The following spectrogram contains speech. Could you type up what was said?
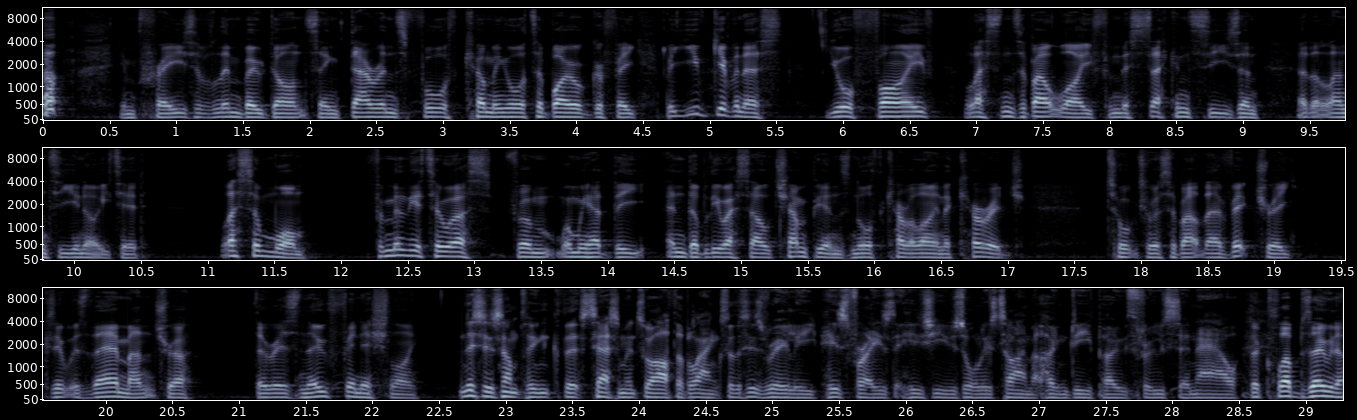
in praise of limbo dancing, Darren's forthcoming autobiography. But you've given us your five lessons about life from this second season at Atlanta United. Lesson one, familiar to us from when we had the NWSL champions, North Carolina Courage, talk to us about their victory because it was their mantra there is no finish line. This is something that's testament to Arthur Blank. So this is really his phrase that he's used all his time at Home Depot through to now. The club's owner,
